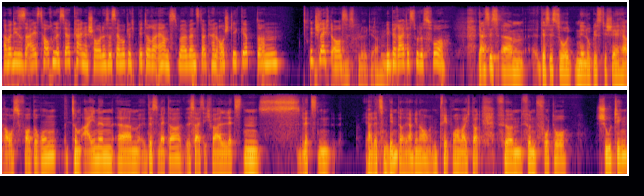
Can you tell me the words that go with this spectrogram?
Aber dieses Eistauchen ist ja keine Show, das ist ja wirklich bitterer Ernst, weil wenn es da keinen Ausstieg gibt, dann sieht schlecht aus. Das ist blöd, ja. Wie bereitest du das vor? Ja, es ist, ähm, das ist so eine logistische Herausforderung. Zum einen ähm, das Wetter. Das heißt, ich war letzten, letzten, ja, letzten Winter, ja, genau. Im Februar war ich dort für, für ein Foto Shooting.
